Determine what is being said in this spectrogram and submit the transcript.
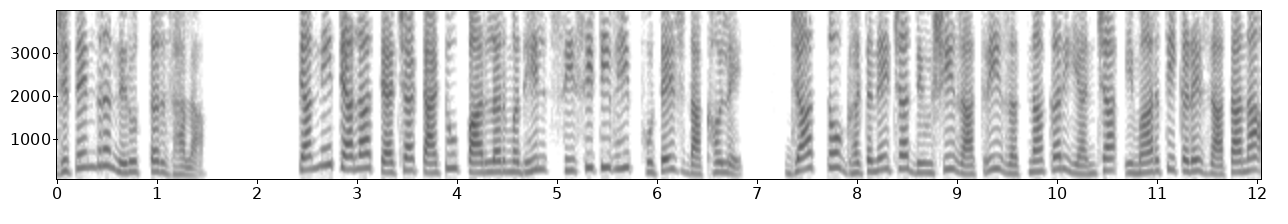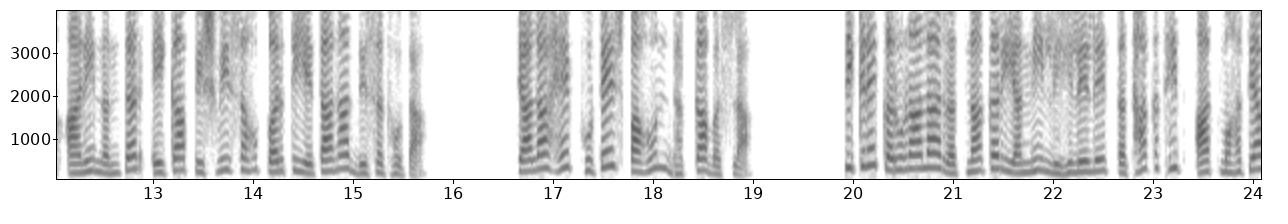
जितेंद्र निरुत्तर झाला. त्यांनी त्याला त्याच्या टॅटू पार्लरमधील सीसीटीव्ही फुटेज दाखवले ज्यात तो घटनेच्या दिवशी रात्री रत्नाकर यांच्या इमारतीकडे जाताना आणि नंतर एका पिशवीसह परत येताना दिसत होता. त्याला हे फुटेज पाहून धक्का बसला. तिकडे करुणाला रत्नाकर यांनी लिहिलेले तथाकथित आत्महत्या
